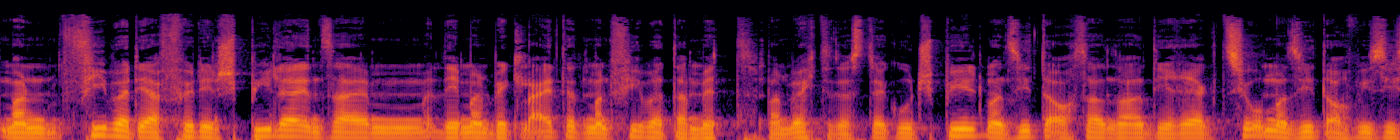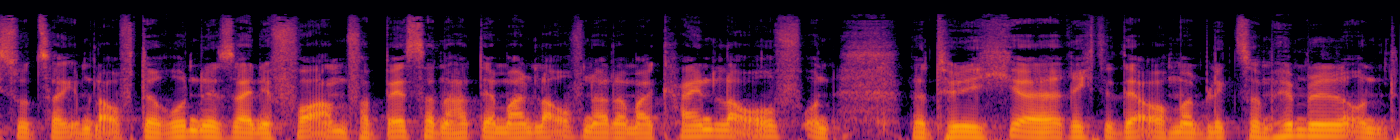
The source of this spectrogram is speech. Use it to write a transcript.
man fiebert ja für den Spieler in seinem, den man begleitet, man fiebert damit. Man möchte, dass der gut spielt. Man sieht auch dann die Reaktion. Man sieht auch, wie sich sozusagen im Laufe der Runde seine Form verbessert. Dann hat er mal einen Lauf, hat er mal keinen Lauf. Und natürlich äh, richtet er auch mal einen Blick zum Himmel und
